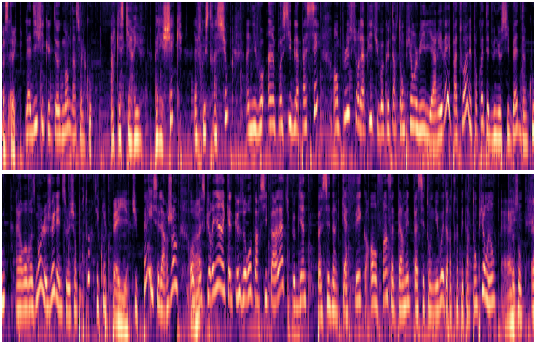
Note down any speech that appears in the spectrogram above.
Pastèque. La difficulté augmente d'un seul coup. Alors qu'est-ce qui arrive? Bah l'échec la frustration, un niveau impossible à passer. En plus, sur l'appli, tu vois que Tartampion, lui, il y est arrivé et pas toi, mais pourquoi t'es devenu aussi bête d'un coup Alors heureusement, le jeu, il a une solution pour toi. C'est quoi Paye. tu payes, c'est l'argent. Oh, Ouais. presque rien, quelques euros par-ci par-là, tu peux bien te passer d'un café quand enfin ça te permet de passer ton niveau et de rattraper Tartampion, non De toute Eh. façon. Eh.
